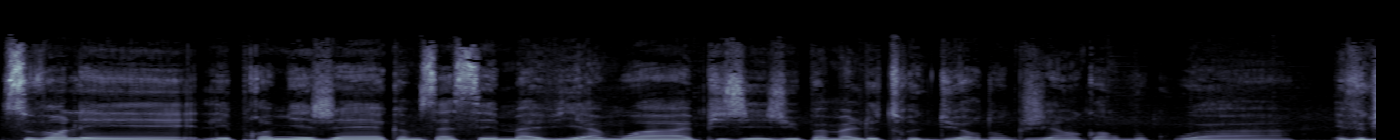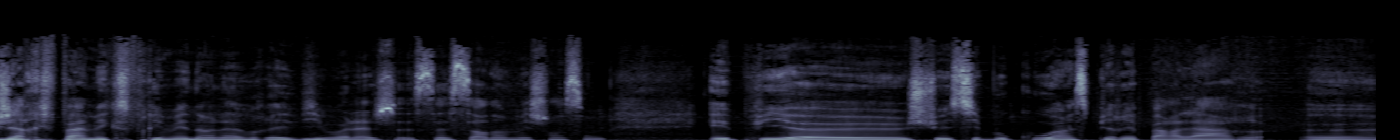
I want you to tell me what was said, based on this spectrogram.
souvent les, les premiers jets comme ça, c'est ma vie à moi. Et puis j'ai eu pas mal de trucs durs, donc j'ai encore beaucoup à. Et vu que j'arrive pas à m'exprimer dans la vraie vie, voilà, ça sort dans mes chansons. Et puis euh, je suis aussi beaucoup inspirée par l'art, euh,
